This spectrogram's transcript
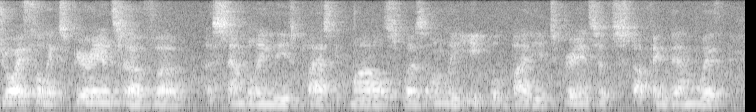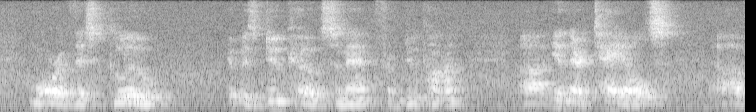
joyful experience of uh, assembling these plastic models was only equaled by the experience of stuffing them with more of this glue. It was Duco cement from DuPont uh, in their tails, uh,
